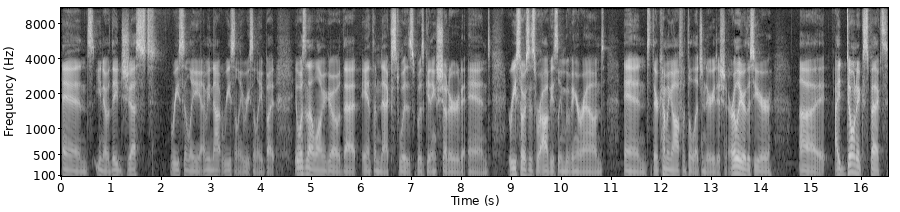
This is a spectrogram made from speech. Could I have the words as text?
and, you know, they just recently i mean not recently recently but it wasn't that long ago that anthem next was was getting shuttered and resources were obviously moving around and they're coming off of the legendary edition earlier this year. Uh, i don't expect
